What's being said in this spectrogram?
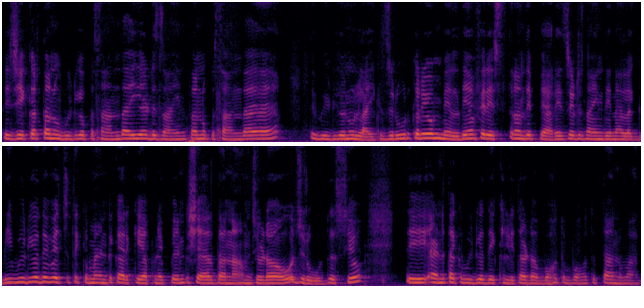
ਤੇ ਜੇਕਰ ਤੁਹਾਨੂੰ ਵੀਡੀਓ ਪਸੰਦ ਆਈ ਹੈ ਡਿਜ਼ਾਈਨ ਤੁਹਾਨੂੰ ਪਸੰਦ ਆਇਆ ਹੈ ਤੇ ਵੀਡੀਓ ਨੂੰ ਲਾਈਕ ਜ਼ਰੂਰ ਕਰਿਓ। ਮਿਲਦੇ ਆ ਫਿਰ ਇਸ ਤਰ੍ਹਾਂ ਦੇ ਪਿਆਰੇ ਜਿਹੇ ਡਿਜ਼ਾਈਨ ਦੇ ਨਾਲ ਅਗਲੀ ਵੀਡੀਓ ਦੇ ਵਿੱਚ ਤੇ ਕਮੈਂਟ ਕਰਕੇ ਆਪਣੇ ਪਿੰਡ ਸ਼ਹਿਰ ਦਾ ਨਾਮ ਜਿਹੜਾ ਉਹ ਜ਼ਰੂਰ ਦੱਸਿਓ। ਤੇ ਐਂਡ ਤੱਕ ਵੀਡੀਓ ਦੇਖਣ ਲਈ ਤੁਹਾਡਾ ਬਹੁਤ ਬਹੁਤ ਧੰਨਵਾਦ।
